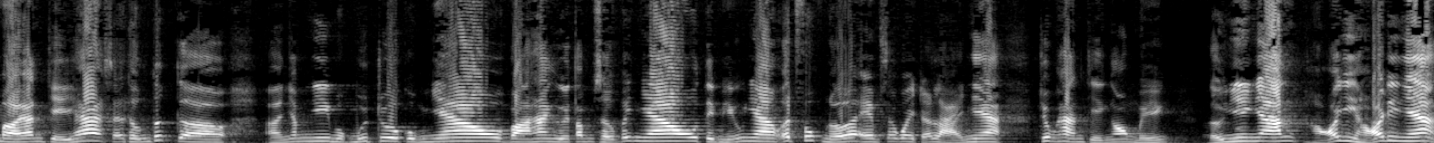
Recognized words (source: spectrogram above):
mời anh chị ha sẽ thưởng thức ờ, à, nhâm nhi một bữa trưa cùng nhau và hai người tâm sự với nhau tìm hiểu nhau. Ít phút nữa em sẽ quay trở lại nha. Chúc hai anh chị ngon miệng. Tự nhiên nha anh hỏi gì hỏi đi nha.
